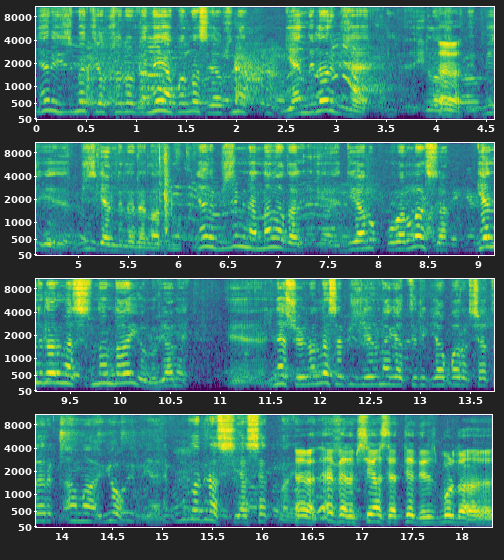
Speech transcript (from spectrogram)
Yani hizmet yapsalar da ne yaparlarsa yapsınlar kendileri bize lazım. Evet. Biz, biz kendilerine lazım. Yani bizimle ne kadar e, diyalog kurarlarsa kendilerinin açısından daha iyi olur. Yani e, ne söylerlerse biz yerine getirdik, yaparız, çatarık ama yok. Yani burada biraz siyaset var. Yani. Evet efendim siyaset dediniz. Burada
